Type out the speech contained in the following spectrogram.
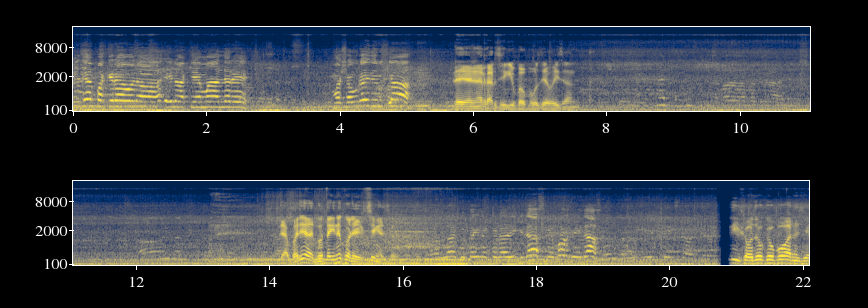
بده پکړا ولا انا کمال لري مشورې دې وکړه دې نه خرڅي کې په پوزه وای ځان دا بریا ګوتای نه کولای څنګه څه الله ګوتای نه کولای ګلاس مې ور دې ګلاس دې شودو کې په ونه شي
